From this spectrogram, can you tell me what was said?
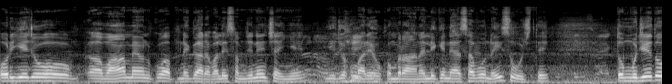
और ये जो आवाम है उनको अपने घर वाले समझने चाहिए। ये जो हमारे हुक्मरान है लेकिन ऐसा वो नहीं सोचते। तो मुझे तो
